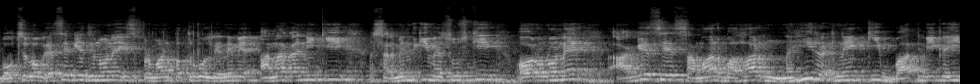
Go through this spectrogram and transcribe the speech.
बहुत से लोग ऐसे भी है जिन्होंने इस प्रमाण पत्र को लेने में आनाकानी की, शर्मिंदगी महसूस की और उन्होंने आगे से सामान बाहर नहीं रखने की बात भी कही।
